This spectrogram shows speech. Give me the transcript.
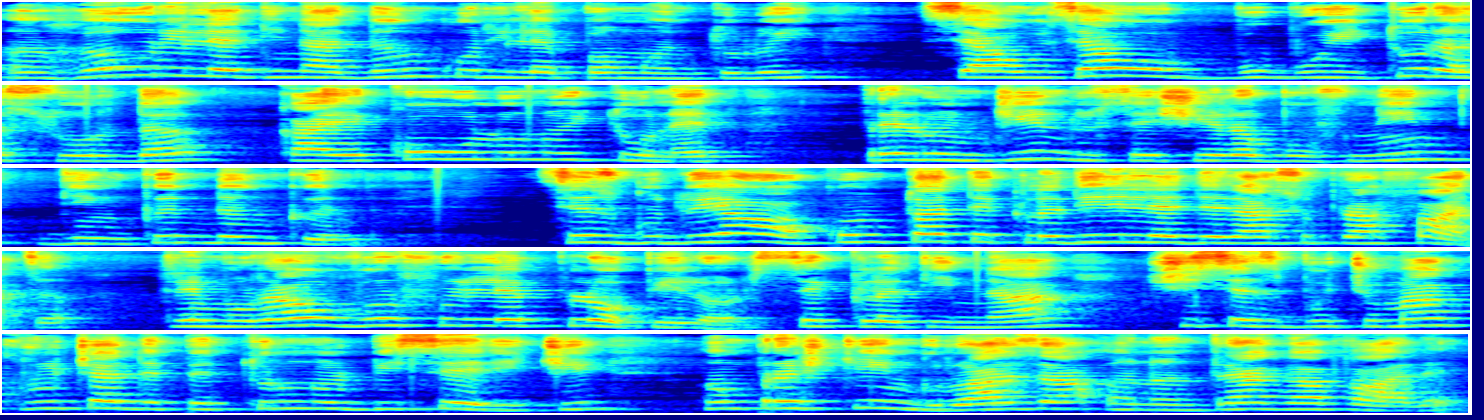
În hăurile din adâncurile pământului se auzea o bubuitură surdă ca ecoul unui tunet, prelungindu-se și răbufnind din când în când. Se zguduiau acum toate clădirile de la suprafață, tremurau vârfurile plopilor, se clătina și se zbuciuma crucea de pe turnul bisericii, împrăștind groaza în întreaga vale.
